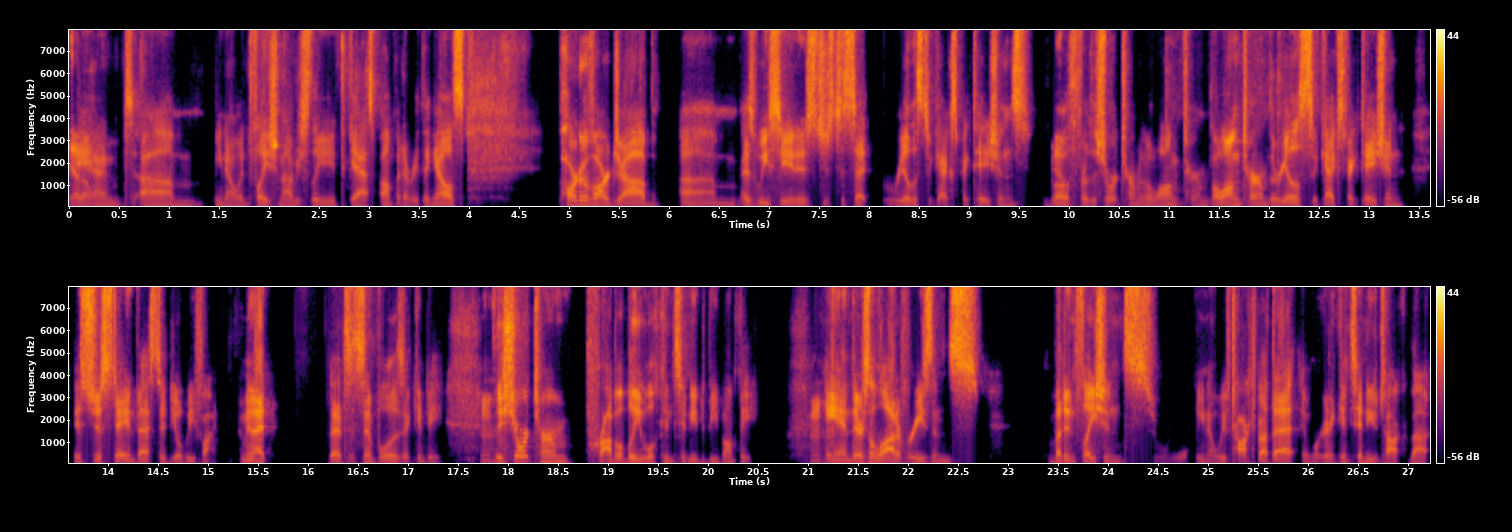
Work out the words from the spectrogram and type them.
yep. and um, you know, inflation, obviously, the gas pump and everything else. Part of our job um, as we see it, is just to set realistic expectations, both yeah. for the short term and the long term. The long term, the realistic expectation is just stay invested, you'll be fine. I mean that that's as simple as it can be. Mm-hmm. The short term probably will continue to be bumpy, mm-hmm. and there's a lot of reasons. But inflation's, you know, we've talked about that, and we're going to continue to talk about.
